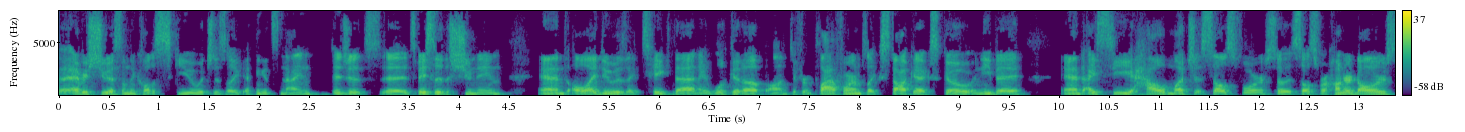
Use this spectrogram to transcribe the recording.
every shoe has something called a SKU, which is like I think it's nine digits. Uh, it's basically the shoe name, and all I do is I take that and I look it up on different platforms like StockX, GOAT, and eBay, and I see how much it sells for. So it sells for hundred dollars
